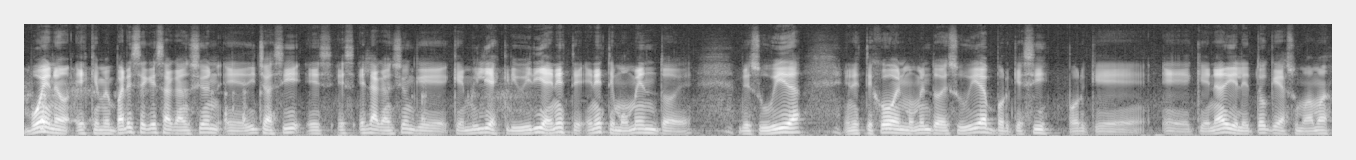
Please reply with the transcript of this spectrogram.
Bueno, es que me parece que esa canción, eh, dicha así, es, es, es la canción que, que Emilia escribiría en este, en este momento de, de su vida, en este joven momento de su vida, porque sí, porque eh, que nadie le toque a su mamá.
